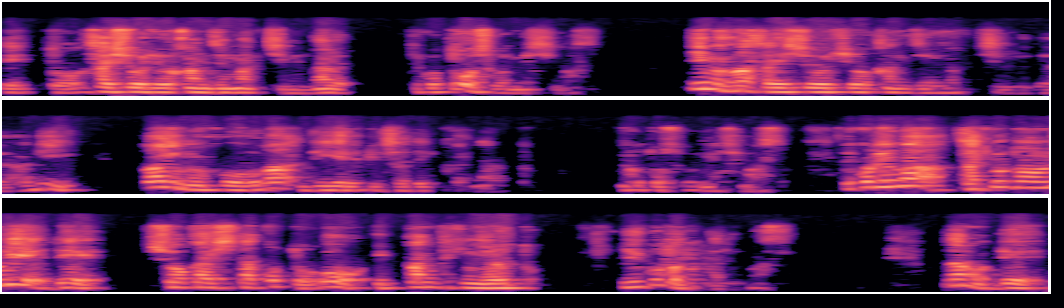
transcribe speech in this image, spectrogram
えっと、最小表完全マッチングになるってことを証明します。M は最小表完全マッチングであり、Y の方は DLP 最適化になるということを証明します。でこれは先ほどの例で紹介したことを一般的にやるということになります。なので、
